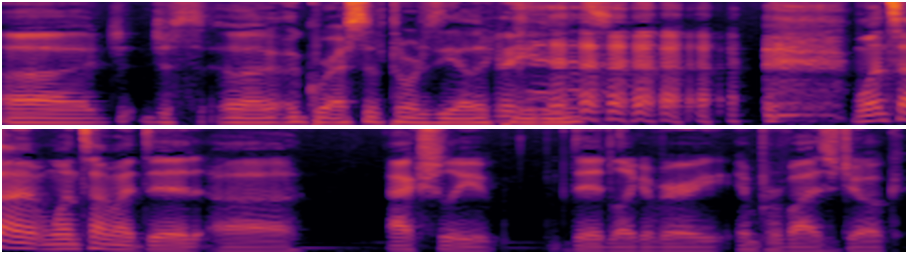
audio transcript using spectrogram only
uh, j- just uh, aggressive towards the other comedians. one time, one time I did uh, actually did like a very improvised joke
